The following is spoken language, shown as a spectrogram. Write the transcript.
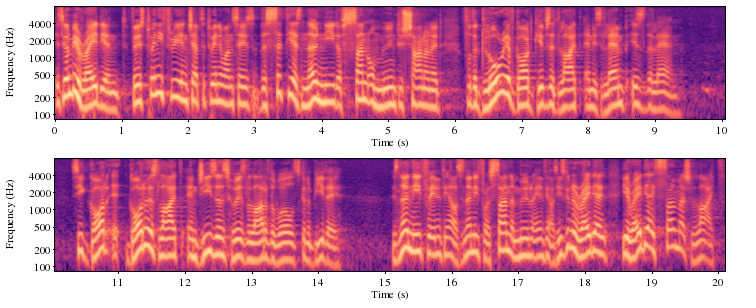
It's going to be radiant. Verse 23 in chapter 21 says, The city has no need of sun or moon to shine on it, for the glory of God gives it light, and his lamp is the Lamb. See, God, God who is light, and Jesus, who is the light of the world, is going to be there. There's no need for anything else. There's no need for a sun, a moon, or anything else. He's going to radiate, he radiates so much light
